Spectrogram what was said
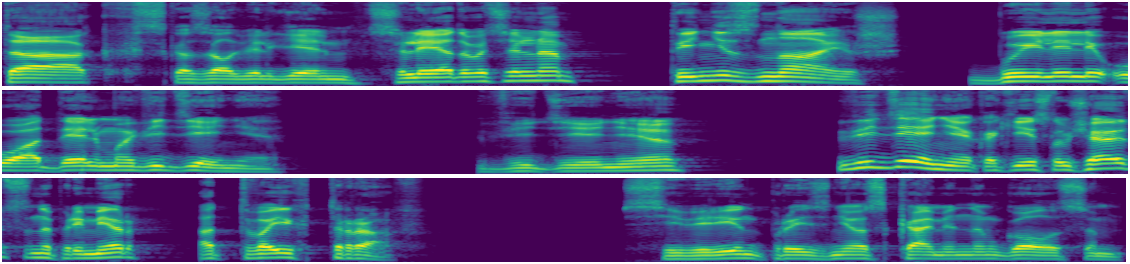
«Так», — сказал Вильгельм, — «следовательно, ты не знаешь, были ли у Адельма видения». «Видения?» «Видения, какие случаются, например, от твоих трав». Северин произнес каменным голосом.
